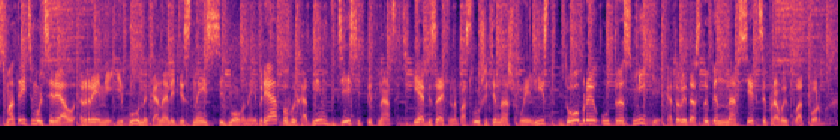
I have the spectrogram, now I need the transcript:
Смотри Смотрите мультсериал «Реми и Бу» на канале Disney с 7 ноября по выходным в 10.15. И обязательно послушайте наш плейлист «Доброе утро с Микки», который доступен на всех цифровых платформах.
